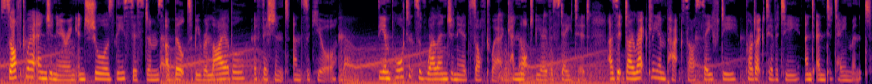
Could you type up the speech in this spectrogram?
Software engineering ensures these systems are built to be reliable, efficient, and secure. The importance of well engineered software cannot be overstated, as it directly impacts our safety, productivity, and entertainment.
